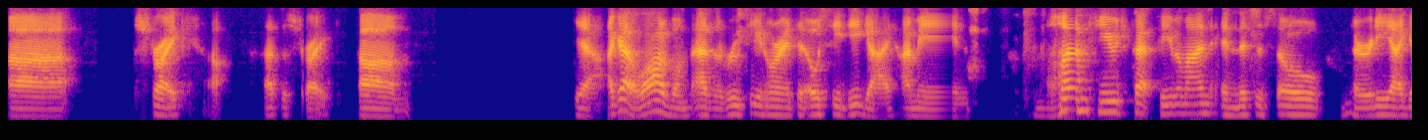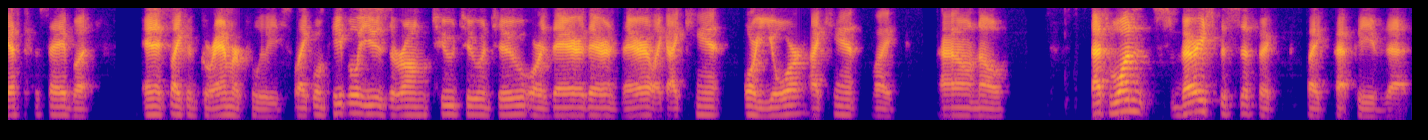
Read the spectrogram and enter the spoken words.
Uh, strike. Uh, that's a strike. Um, yeah, I got a lot of them as a routine-oriented OCD guy. I mean, one huge pet peeve of mine, and this is so nerdy, I guess to say, but and it's like a grammar police. Like when people use the wrong two, two, and two, or there, there, and there. Like I can't, or your, I can't. Like I don't know. That's one very specific like pet peeve that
